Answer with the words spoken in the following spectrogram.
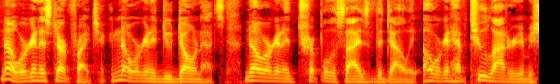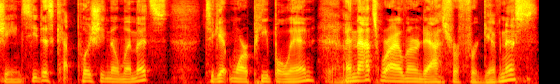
No, we're going to start fried chicken. No, we're going to do donuts. No, we're going to triple the size of the deli. Oh, we're going to have two lottery machines. He just kept pushing the limits to get more people in. And that's where I learned to ask for forgiveness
